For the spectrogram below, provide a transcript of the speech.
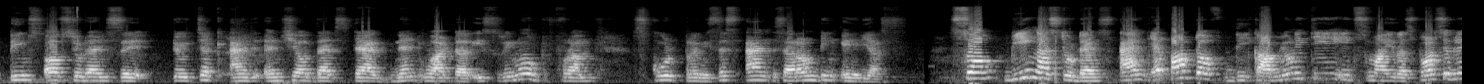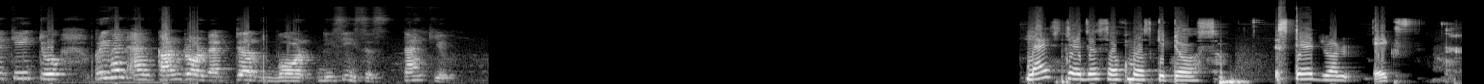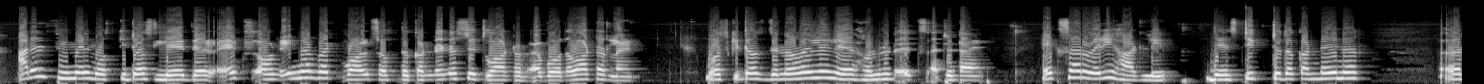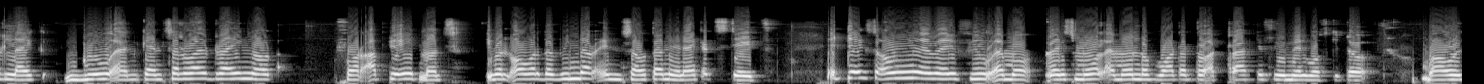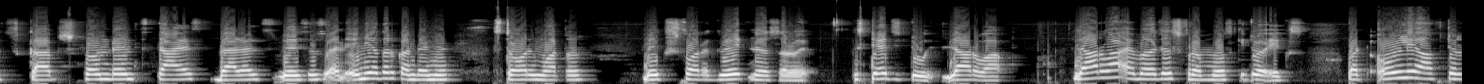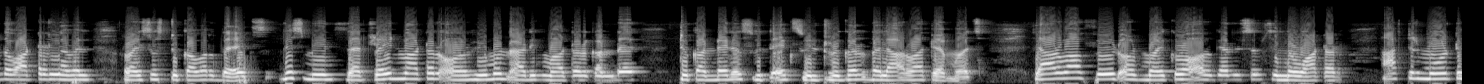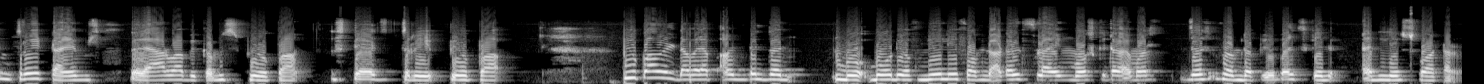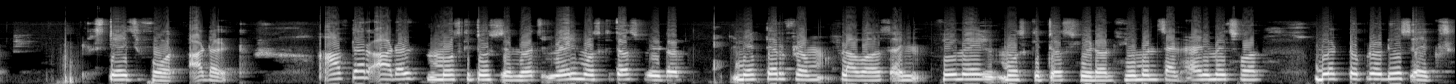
teams of students uh, to check and ensure that stagnant water is removed from school premises and surrounding areas. So, being a student and a part of the community, it's my responsibility to prevent and control vector-borne diseases. Thank you. Life stages of mosquitoes. Stage 1 Eggs. Adult female mosquitoes lay their eggs on inner wet walls of the containers with water above the waterline. Mosquitoes generally lay 100 eggs at a time. Eggs are very hardly. They stick to the container are like glue and can survive drying out for up to 8 months, even over the winter in southern United States. It takes only a very few very small amount of water to attract a female mosquito. Bowls, cups, fountains, tiles, barrels, vases, and any other container storing water makes for a great nursery. Stage 2 Larva Larva emerges from mosquito eggs, but only after the water level rises to cover the eggs. This means that rainwater or human adding water to containers with eggs will trigger the larva to emerge. Larvae feed on microorganisms in the water. After molting three times, the larva becomes pupa. Stage 3 Pupa Pupa will develop until the body of newly formed adult flying mosquito emerges from the pupal skin and leaves water. Stage 4 Adult After adult mosquitoes emerge, male mosquitoes feed on nectar from flowers and female mosquitoes feed on humans and animals for blood to produce eggs.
